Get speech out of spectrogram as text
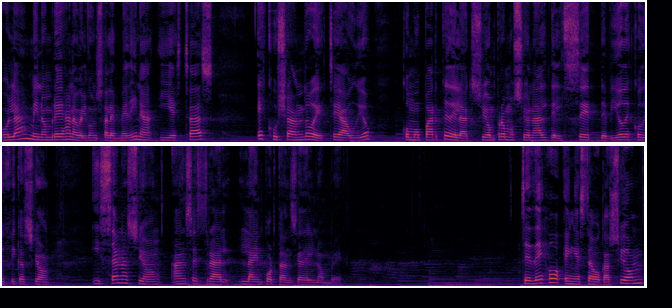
Hola, mi nombre es Anabel González Medina y estás escuchando este audio como parte de la acción promocional del set de biodescodificación y sanación ancestral La importancia del nombre. Te dejo en esta ocasión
